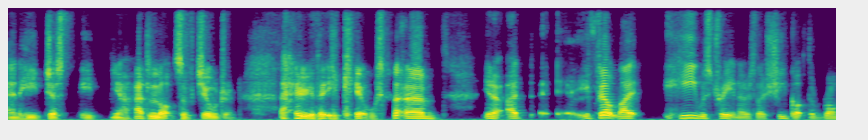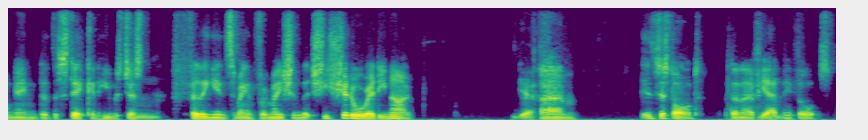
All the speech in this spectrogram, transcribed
and he just he you know had lots of children that he killed. Um, you know, I, it felt like he was treating her as though she got the wrong end of the stick and he was just Mm. filling in some information that she should already know. Yes. Um, it's just odd. I don't know if you had Mm. any thoughts.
